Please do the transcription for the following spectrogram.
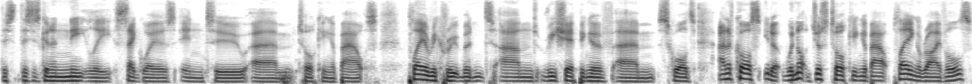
this this is going to neatly segue us into um, talking about player recruitment and reshaping of um, squads. And of course, you know, we're not just talking about playing arrivals.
